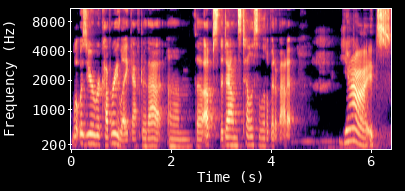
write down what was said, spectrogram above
what was your recovery like after that? Um, the ups, the downs. Tell us a little bit about it. Yeah, it's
